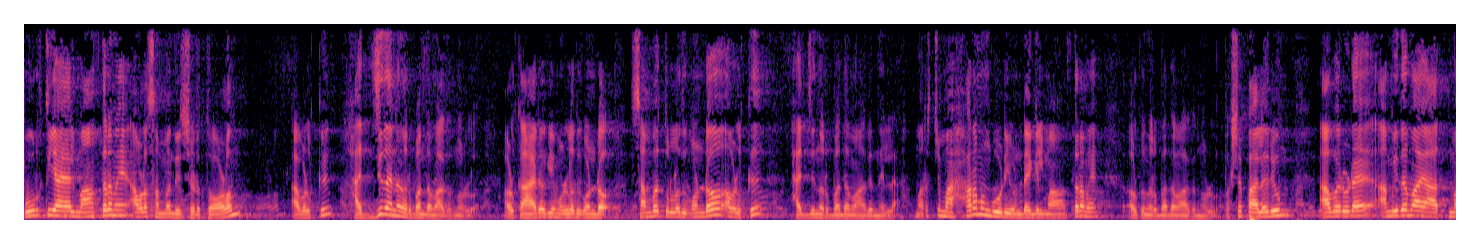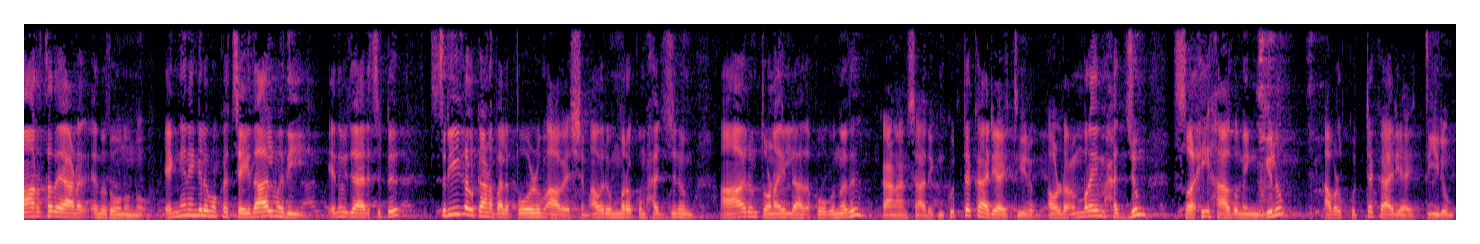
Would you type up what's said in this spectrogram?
പൂർത്തിയായാൽ മാത്രമേ അവളെ സംബന്ധിച്ചിടത്തോളം അവൾക്ക് ഹജ്ജ് തന്നെ നിർബന്ധമാകുന്നുള്ളൂ. അവൾക്ക് ആരോഗ്യമുള്ളത് കൊണ്ടോ സമ്പത്തുള്ളത് കൊണ്ടോ അവൾക്ക് ഹജ്ജ് നിർബന്ധമാകുന്നില്ല. മറിച്ച് മഹറമും കൂടി ഉണ്ടെങ്കിൽ മാത്രമേ അവൾക്ക് നിർബന്ധമാകുന്നുള്ളൂ. പക്ഷെ പലരും അവരുടെ അമിതമായ ആത്മാർത്ഥതയാണ് എന്ന് തോന്നുന്നു. എങ്ങനെയെങ്കിലും ഒക്കെ ചെയ്താൽ മതി എന്ന് വിചാരിച്ചിട്ട് സ്ത്രീകൾക്കാണ് പലപ്പോഴും ആവേശം. അവർ ഉമ്രക്കും ഹജ്ജിനും ആരും തുണയില്ലാതെ പോകുന്നത് കാണാൻ സാധിക്കും. കുറ്റക്കാരിയായി തീരും. അവളുടെ ഉമ്രയും ഹജ്ജും സഹിഹാകുമെങ്കിലും അവൾ കുറ്റക്കാരിയായി തീരും.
